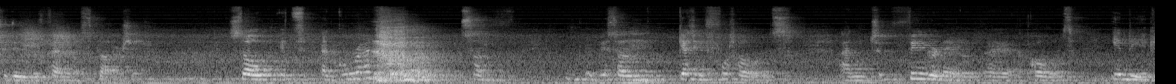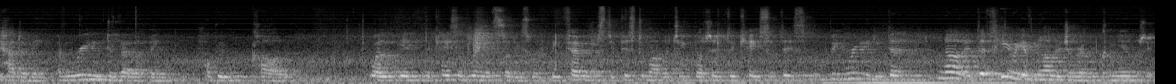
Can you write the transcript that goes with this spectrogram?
to do with feminist scholarship. So it's a gradual sort of, sort of getting footholds and fingernail uh, holes in the academy and really developing what we would call, well, in the case of women's studies would be feminist epistemology, but in the case of this would be really the knowledge, the theory of knowledge around community.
